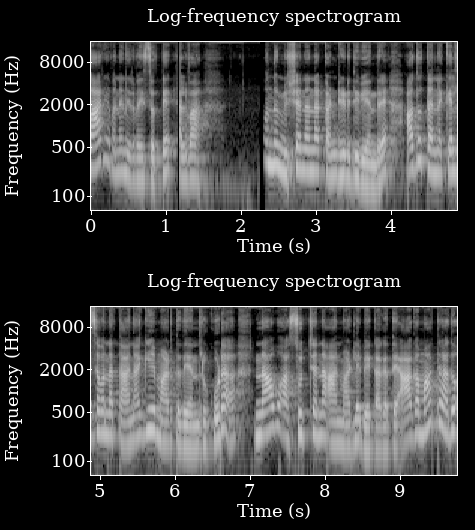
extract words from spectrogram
ಕಾರ್ಯವನ್ನು ನಿರ್ವಹಿಸುತ್ತೆ, ಅಲ್ವಾ? ಒಂದು ಮಿಷನನ್ನು ಕಂಡುಹಿಡಿದೀವಿ ಅಂದರೆ ಅದು ತನ್ನ ಕೆಲಸವನ್ನು ತಾನಾಗಿಯೇ ಮಾಡ್ತದೆ ಅಂದರೂ ಕೂಡ ನಾವು ಆ ಸ್ವಿಚ್ಚನ್ನು ಆನ್ ಮಾಡಲೇಬೇಕಾಗತ್ತೆ. ಆಗ ಮಾತ್ರ ಅದು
